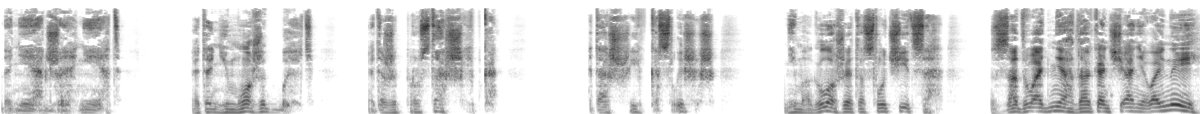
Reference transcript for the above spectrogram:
Да нет же, нет, это не может быть, это же просто ошибка. Это ошибка, слышишь? Не могло же это случиться. За два дня до окончания войны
